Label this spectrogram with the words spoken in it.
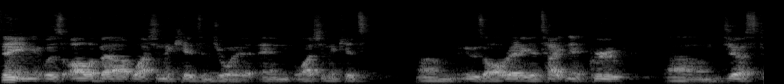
thing. It was all about watching the kids enjoy it and watching the kids um, who's already a tight knit group um, just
